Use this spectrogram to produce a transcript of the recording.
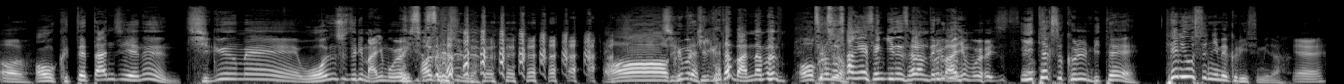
어, 어, 그때 딴지에는 지금의 원수들이 많이 모여 있었어요. 아, 그렇습니다. 아, 지금은 길 가다 만나면 어. 특수상에 생기는 사람들이 많이 모여 있었어요. 이 텍스 글 밑에 테리우스님의 글이 있습니다. 예.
